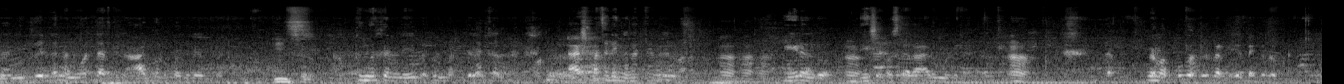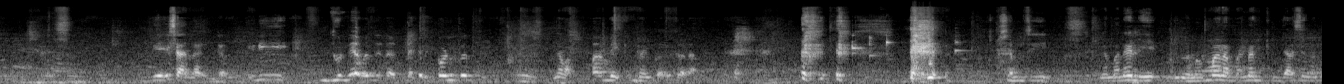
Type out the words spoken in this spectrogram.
ನಾನು ಇದ್ರು ಇಲ್ಲ ನಾನು ಓದ್ತಾ ಇರ್ತೀನಿ ಆಡ್ಬಿಟ್ಟು ಮಗನೇ ಅಂದ್ಬಿಟ್ಟು. ಹೇಳ್ಬೇಕು ಮಾಡ್ತಿಲ್ಲ. ಲಾಸ್ಟ್ ಹೇಳಿದ್ರು ದೇಶಕ್ಕೋಸ್ಕರ ಆಡು ಮಗನೇ ಹಾಂ. ನಮ್ಮ ಅಪ್ಪ ಮಕ್ಕಳು ದೇಶ ಅಲ್ಲ. ಇಡೀ ದುನಿಯಾ ಬಂದು ನನ್ನ ಕರ್ಕೊಂಡು ಬಂದು ನಮ್ಮ ಅಪ್ಪ ಬೇಕಿದ್ದಕ್ಕೋಸ್ಕರ ಕ್ಷಮಿಸಿ ನಮ್ಮ ಮನೇಲಿ ನಮ್ಮಮ್ಮ ನಮ್ಮ ಅಣ್ಣನಕ್ಕಿಂತ ಜಾಸ್ತಿ ನನ್ನ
